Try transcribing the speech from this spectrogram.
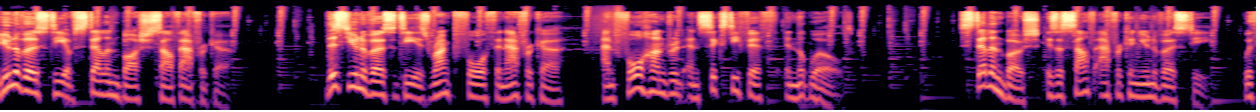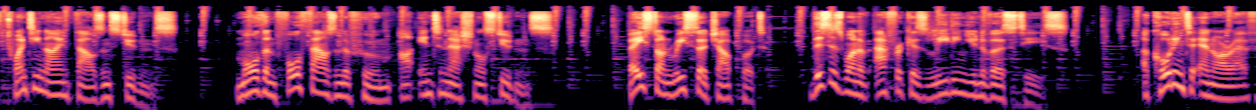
University of Stellenbosch, South Africa. This university is ranked 4th in Africa and 465th in the world. Stellenbosch is a South African university with 29,000 students, more than 4,000 of whom are international students. Based on research output, this is one of Africa's leading universities. According to NRF,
